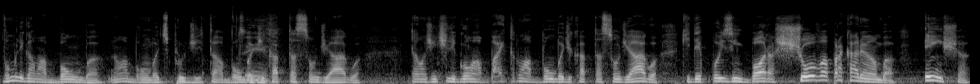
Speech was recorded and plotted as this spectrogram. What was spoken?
Vamos ligar uma bomba, não uma bomba de explodir, tá? Uma bomba Sim. de captação de água. Então a gente ligou uma baita numa bomba de captação de água que depois, embora chova pra caramba, encha,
